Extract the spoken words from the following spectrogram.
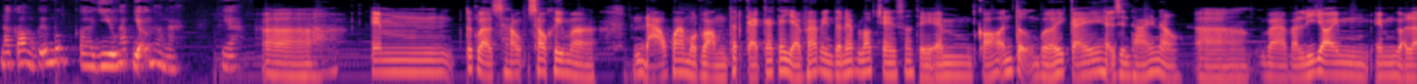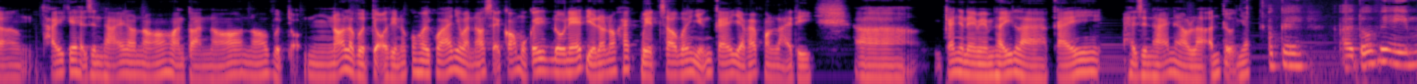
nó có một cái mức uh, yield hấp dẫn thôi mà yeah. uh, em tức là sau sau khi mà đảo qua một vòng tất cả các cái giải pháp internet blockchain thì em có ấn tượng với cái hệ sinh thái nào? À, và và lý do em em gọi là thấy cái hệ sinh thái đó nó hoàn toàn nó nó vượt trội nó là vượt trội thì nó cũng hơi quá nhưng mà nó sẽ có một cái đôi nét gì đó nó khác biệt so với những cái giải pháp còn lại thì à, cá nhân em em thấy là cái hệ sinh thái nào là ấn tượng nhất? Ok à, đối với em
